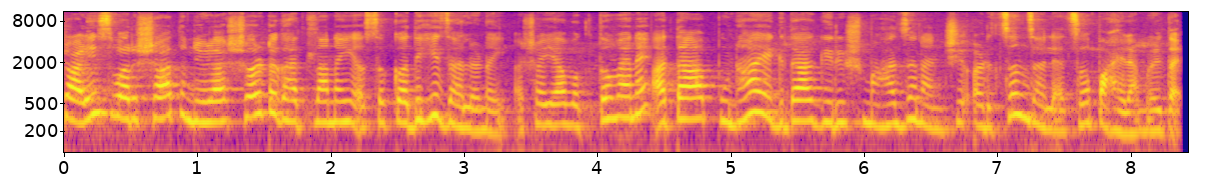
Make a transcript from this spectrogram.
चाळीस वर्षात निळा शर्ट घातला नाही असं कधीही झालं नाही अशा या वक्तव्याने आता पुन्हा एकदा गिरीश महाजनांची अडचण झाल्याचं पाहायला मिळत आहे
